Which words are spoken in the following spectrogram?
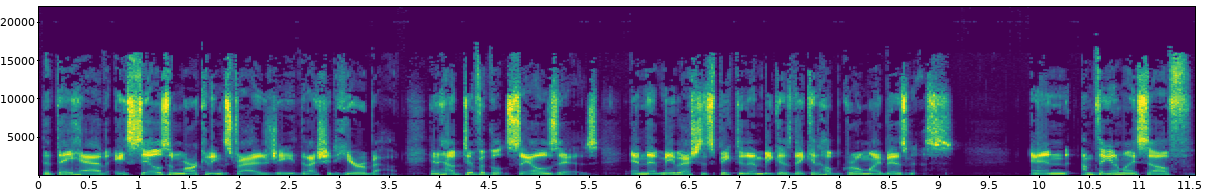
that they have a sales and marketing strategy that I should hear about and how difficult sales is, and that maybe I should speak to them because they could help grow my business. And I'm thinking to myself,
